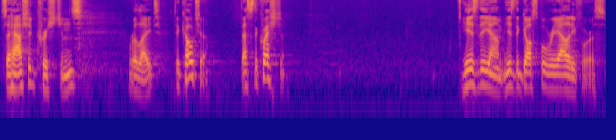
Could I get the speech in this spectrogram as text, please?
So, how should Christians relate to culture? That's the question. Here's the, um, here's the gospel reality for us.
